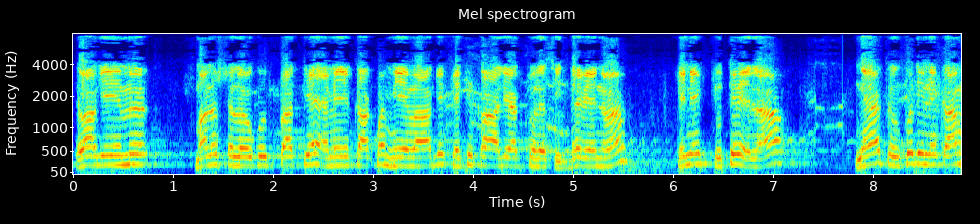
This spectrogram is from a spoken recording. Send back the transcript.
ඒ වගේම මනුෂ්‍ය ලෝක උත්පත්තිය හැම එකක්ම මේ වාගේ කෙටි කාලයක් තුල සිද්ධ වෙනවා. කෙනෙක් චුත වෙලා නැවත උපදිනකම්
